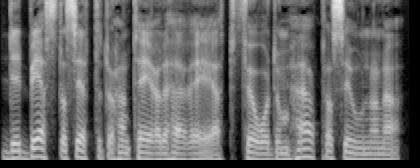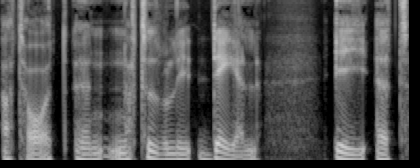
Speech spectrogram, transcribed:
det bästa sättet att hantera det här är att få de här personerna att ha ett, en naturlig del i ett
